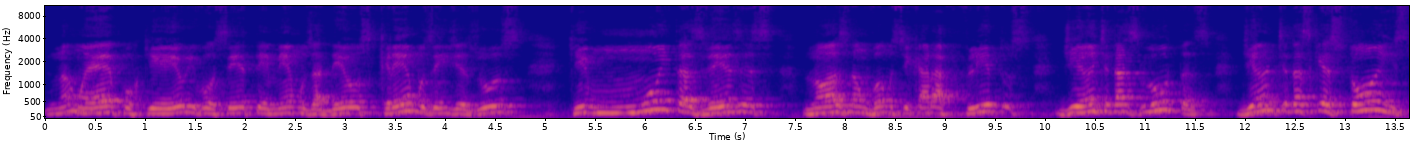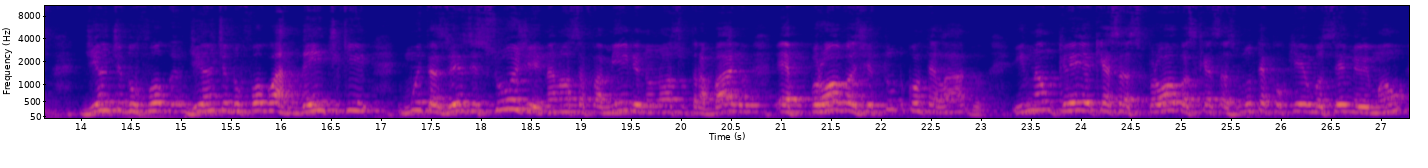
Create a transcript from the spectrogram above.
Não é porque eu e você tememos a Deus, cremos em Jesus, que muitas vezes nós não vamos ficar aflitos diante das lutas, diante das questões, diante do fogo, diante do fogo ardente que muitas vezes surge na nossa família, no nosso trabalho, é provas de tudo quanto é lado. E não creia que essas provas, que essas lutas é porque você, meu irmão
